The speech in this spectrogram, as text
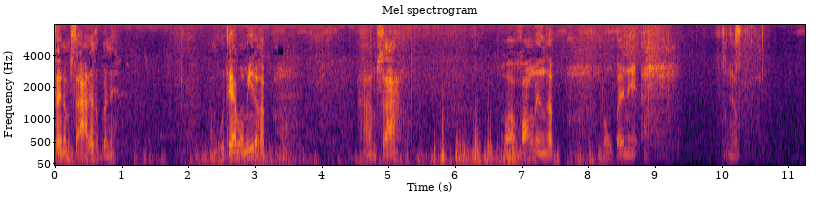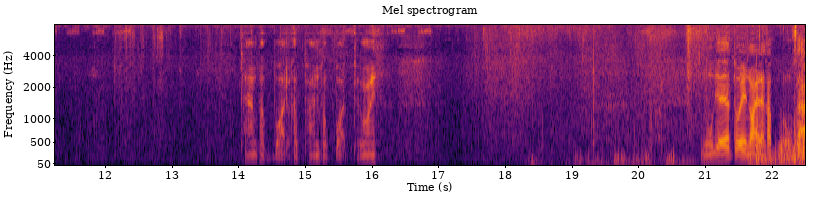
ใส่น้ำสาแล้วครับวันนี้น้ำกูแท้บ่มีหรอกครับ หาน้ำสาขอคล้องหนึ่งครับ ลงไปนี่ครับทางผักปอดครับพานผักปอดจังหน่อยหนูเดียวจะตัวหน้อยแหละครับ ลงสา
